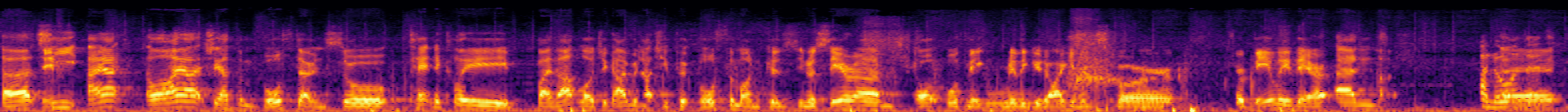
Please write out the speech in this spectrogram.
Uh, see, I well, I actually had them both down. So technically, by that logic, I would actually put both of them on because you know Sarah and Scott both make really good arguments for for Bayley there, and I know I did.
